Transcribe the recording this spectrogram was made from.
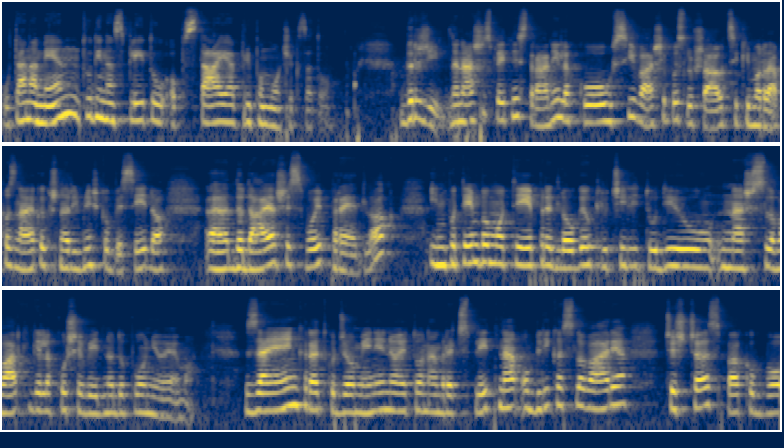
V ta namen tudi na spletu obstaja pripomoček za to. Drži. Na naši spletni strani lahko vsi vaši poslušalci, ki morda poznajo kakšno ribniško besedo, uh, dodajo še svoj predlog, in potem bomo te predloge vključili tudi v naš slovar, ki ga lahko še vedno dopolnjujemo. Zaenkrat, kot že omenjeno, je to namreč spletna oblika slovarja, čez čas pa, ko bo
